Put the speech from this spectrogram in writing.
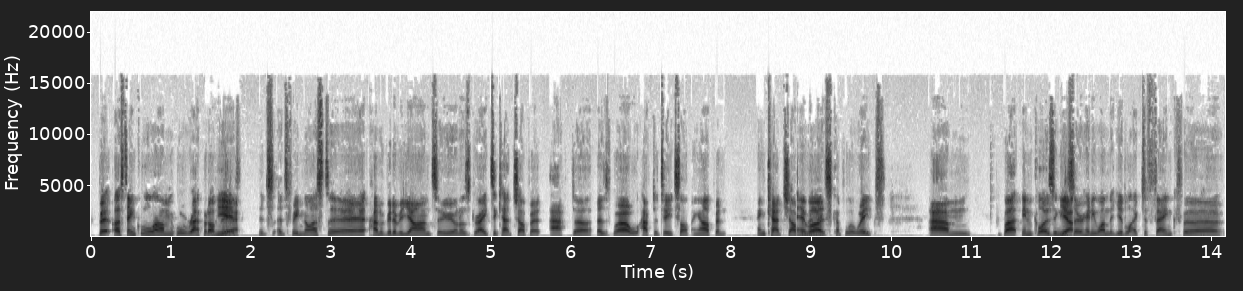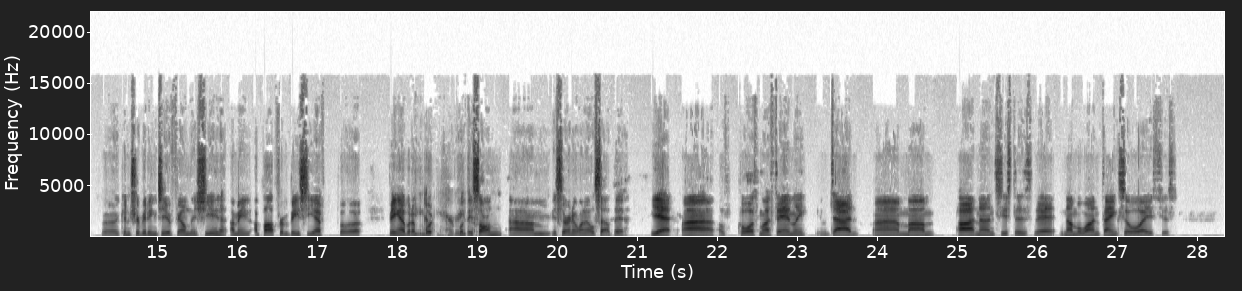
But I think we'll um we'll wrap it up yeah. there. It's it's been nice to have a bit of a yarn too, and it was great to catch up at after as well. We'll have to teach something up and and catch up it in was. the next couple of weeks. Um, but in closing, yeah. is there anyone that you'd like to thank for, for, contributing to your film this year? I mean, apart from BCF for being able to put put this on, um, is there anyone else out there? Yeah, uh, of course, my family, dad, um, mum, partner, and sisters. Their number one thanks always just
